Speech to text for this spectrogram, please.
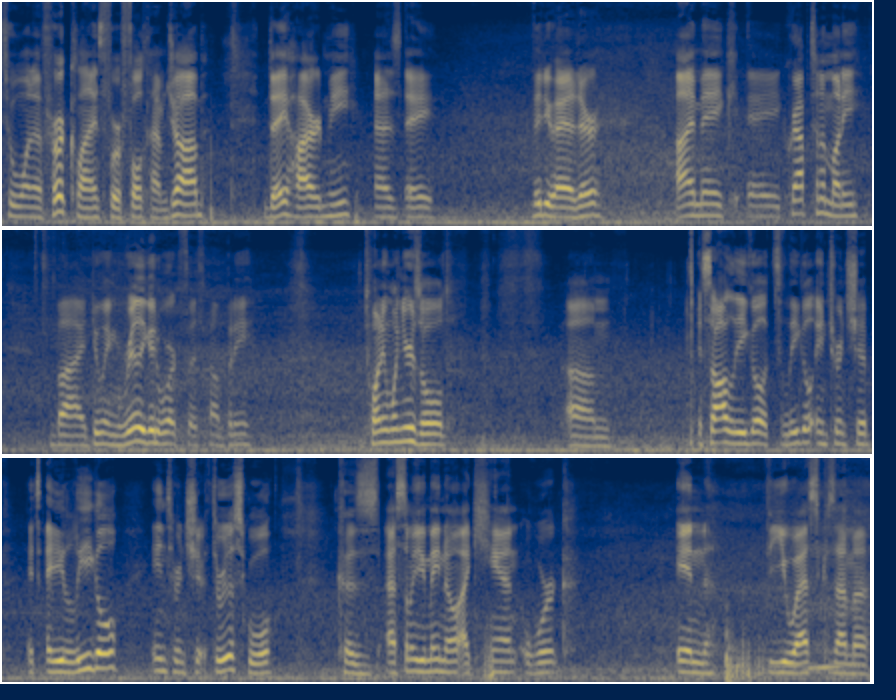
to one of her clients for a full time job. They hired me as a video editor. I make a crap ton of money by doing really good work for this company. 21 years old. Um, it's all legal. It's a legal internship. It's a legal internship through the school because, as some of you may know, I can't work in the US because I'm a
